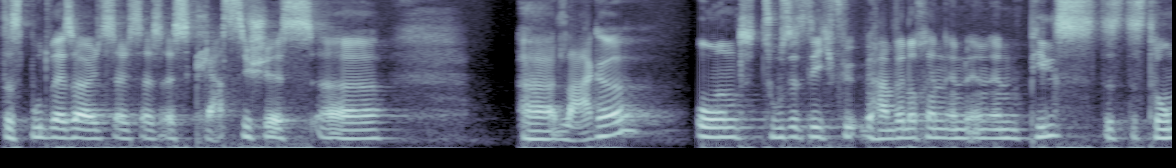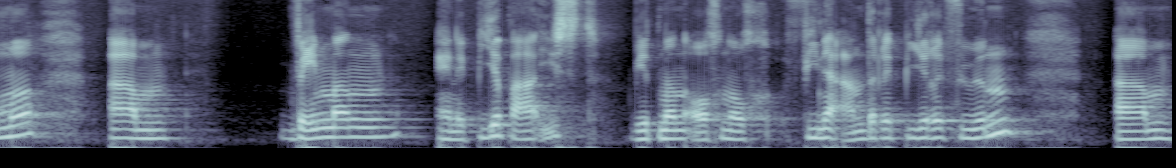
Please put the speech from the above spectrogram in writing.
das Budweiser als, als, als, als klassisches äh, äh, Lager und zusätzlich haben wir noch ein, ein, Pilz, das, das Trummer. Ähm, wenn man eine Bierbar ist, wird man auch noch viele andere Biere führen. Ähm,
